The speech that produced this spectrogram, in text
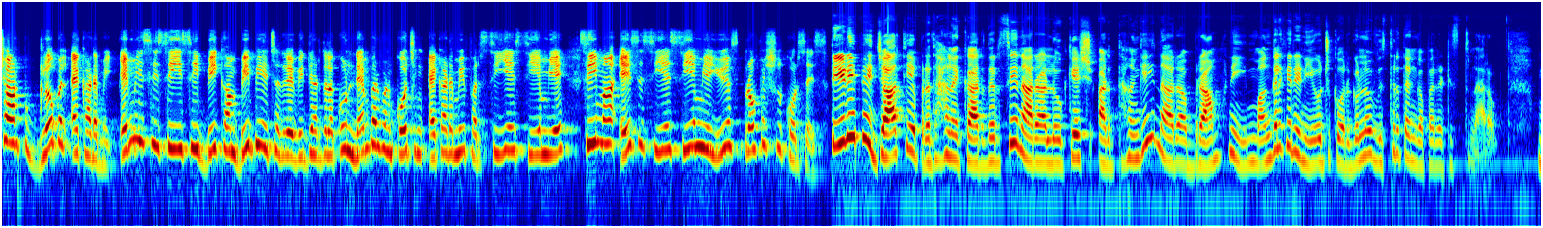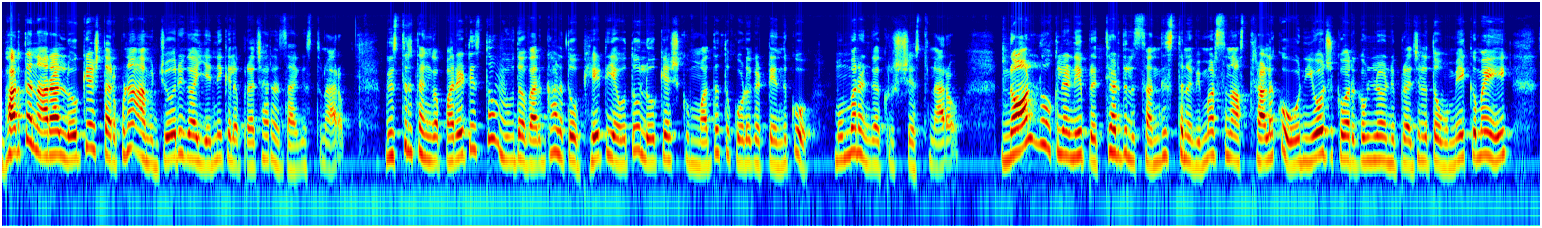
Sharp global academy MEC CEC BCom BBA చదివే విద్యార్థులకు number one coaching academy for CA CMA CIMA ACCA CMA US professional courses TDP జాతీయ ప్రధాన కార్యదర్శి నారా లోకేష్ అర్ధాంగి నారా బ్రాహ్మణి మంగళగిరి నియోజకవర్గంలో విస్తృతంగా పర్యటిస్తున్నారు. భర్త నారా లోకేష్ తరపున ఆమె జోరుగా ఎన్నికల ప్రచారం సాగిస్తున్నారు. విస్తృతంగా పర్యటిస్తూ వివిధ వర్గాలతో భేటీ అవుతూ లోకేష్కు మద్దతు కూడగట్టేందుకు ముమ్మరంగా కృషి చేస్తున్నారు. నాన్ లోకులని ప్రత్యర్థులు సంధిస్తున్న విమర్శనాస్త్రాలకు నియోజకవర్గంలోని ప్రజలతో మమేకమై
